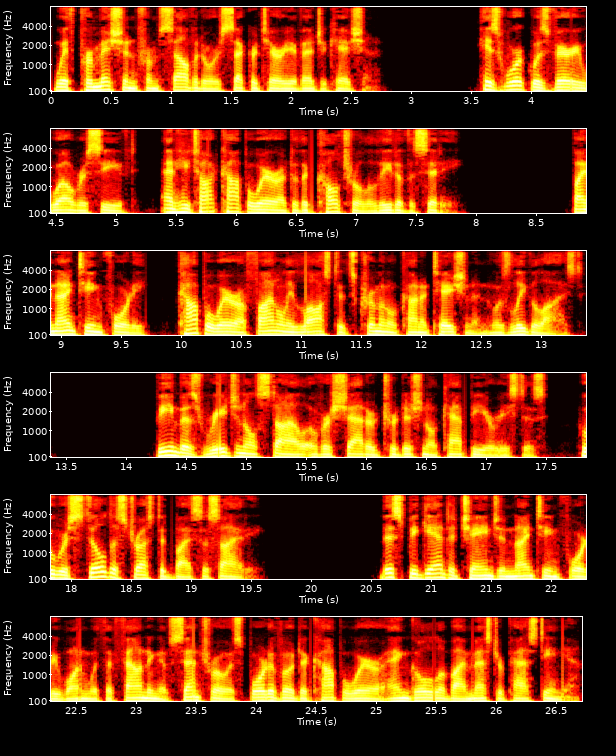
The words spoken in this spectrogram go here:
with permission from Salvador's Secretary of Education. His work was very well received, and he taught capoeira to the cultural elite of the city. By 1940, capoeira finally lost its criminal connotation and was legalized. Bimba's regional style overshadowed traditional capoeiristas, who were still distrusted by society. This began to change in 1941 with the founding of Centro Esportivo de Capoeira Angola by Mestre Pastinha.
